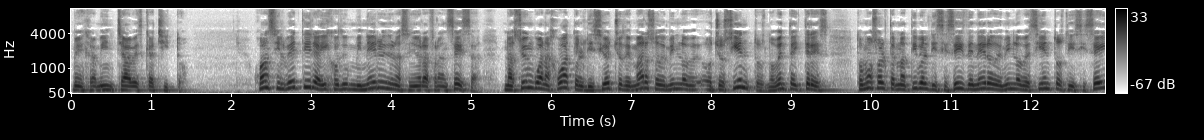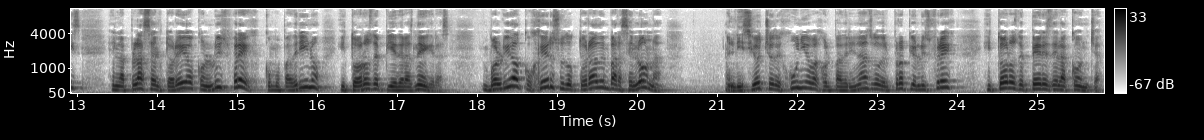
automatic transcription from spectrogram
Benjamín Chávez Cachito. Juan Silvetti era hijo de un minero y de una señora francesa. Nació en Guanajuato el 18 de marzo de 1893. Tomó su alternativa el 16 de enero de 1916 en la Plaza del Toreo con Luis Freg como padrino y toros de piedras negras. Volvió a coger su doctorado en Barcelona el 18 de junio bajo el padrinazgo del propio Luis Freg y toros de Pérez de la Concha,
